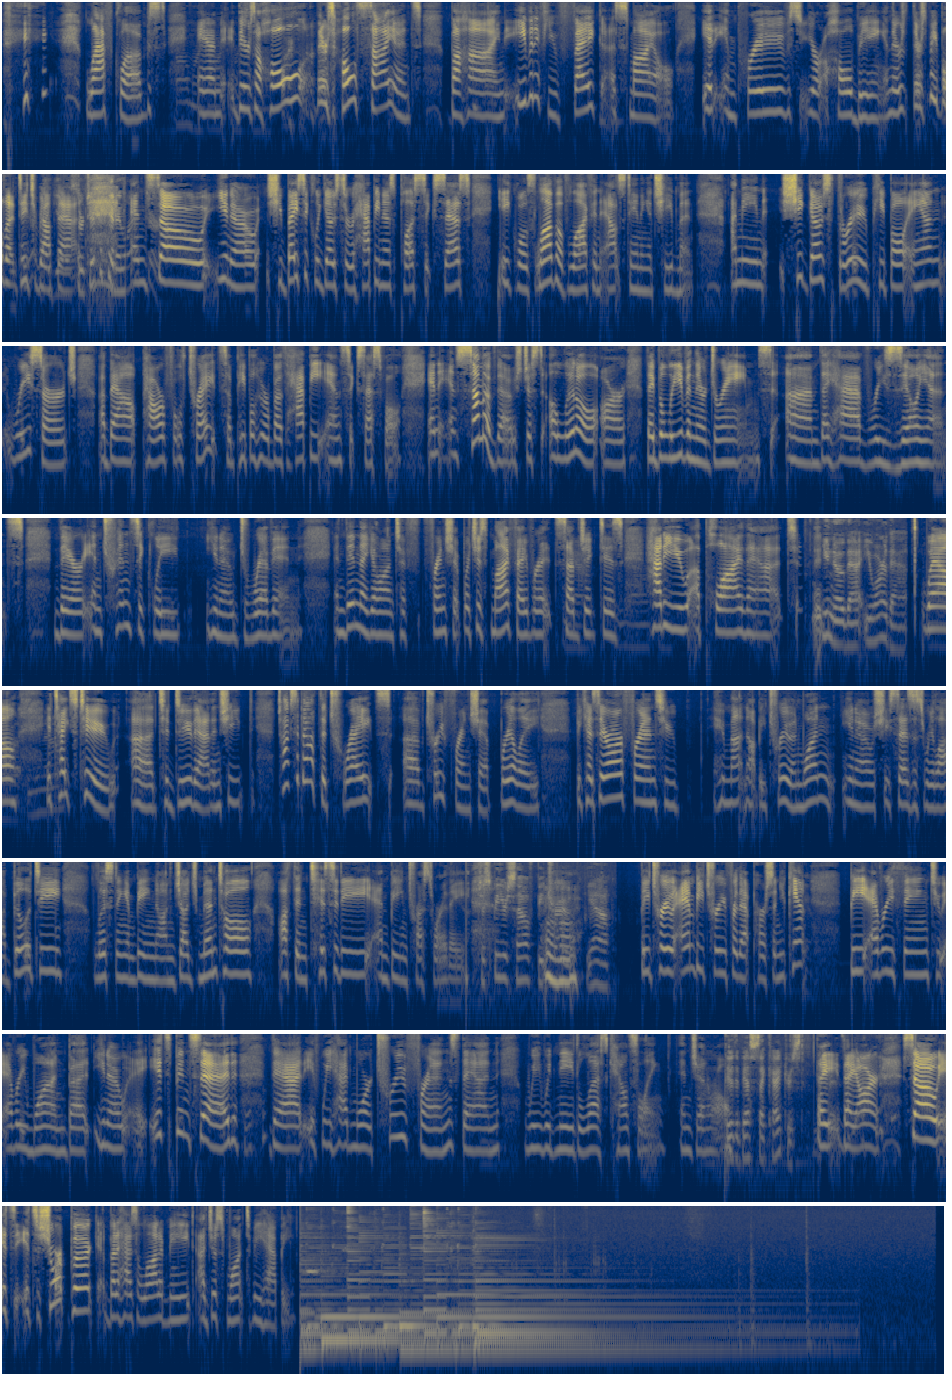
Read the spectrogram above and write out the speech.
laugh clubs Oh and gosh, there's a whole there's whole science behind even if you fake a smile it improves your whole being and there's there's people that teach about Get a that certificate in laughter. and so, you know, she basically goes through happiness plus success equals love of life and outstanding achievement. I mean, she goes through people and research about powerful traits of people who are both happy and successful. And and some of those just a little are they believe in their dreams. Um, they have resilience. They're intrinsically you know, driven. And then they go on to f- friendship, which is my favorite subject is how do you apply that? you know that. You are that. Well, You know? it takes two uh, to do that. And she talks about the traits of true friendship, really, because there are friends who who might not be true. And one, you know, she says is reliability, listening and being non-judgmental, authenticity, and being trustworthy. Just be yourself. Be Mm-hmm. true. Yeah. Be true and be true for that person. You can't be everything to everyone, but you know, it's been said that if we had more true friends, then we would need less counseling in general. They're the best psychiatrists. They they are. So it's it's a short book, but it has a lot of meat. I just want to be happy.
